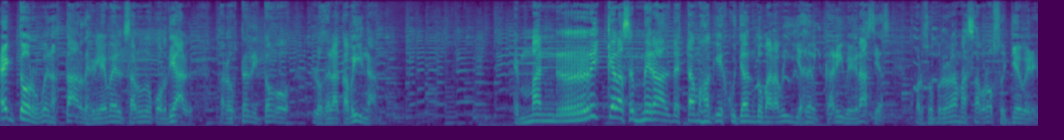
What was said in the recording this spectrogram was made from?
Héctor, buenas tardes. Le va el saludo cordial para usted y todos los de la cabina. En Manrique Las Esmeraldas estamos aquí escuchando Maravillas del Caribe. Gracias por su programa sabroso y.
